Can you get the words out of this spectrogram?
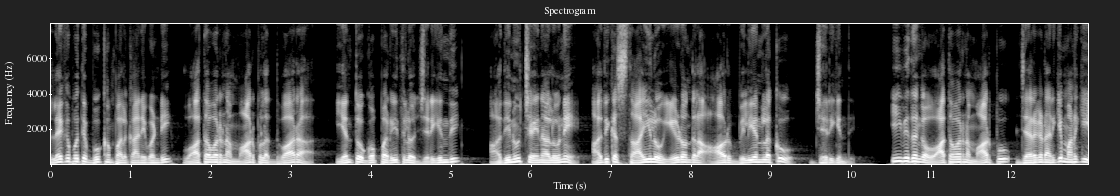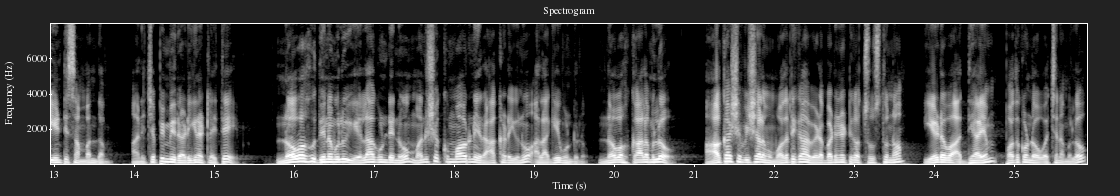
లేకపోతే భూకంపాలు కానివ్వండి వాతావరణ మార్పుల ద్వారా ఎంతో గొప్ప రీతిలో జరిగింది. అదినూ చైనాలోనే అధిక స్థాయిలో ఏడొందల ఆరు బిలియన్లకు జరిగింది. ఈ విధంగా వాతావరణ మార్పు జరగడానికి మనకి ఏంటి సంబంధం? అని చెప్పి మీరు అడిగినట్లయితే నోవహు దినములు ఎలాగుండెనో మనుష్య కుమారుని రాకడయును అలాగే ఉండును. నోవహు కాలములో ఆకాశ విశాలము మొదటిగా విడబడినట్టుగా చూస్తున్నాం. ఏడవ అధ్యాయం పదకొండవ వచనములో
